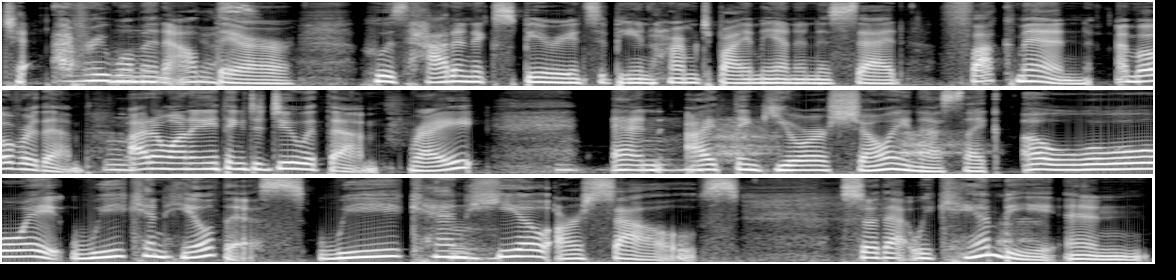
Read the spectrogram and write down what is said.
to every mm, woman mm, out yes. there who has had an experience of being harmed by a man and has said, fuck men, I'm over them. Mm. I don't want anything to do with them, right? Mm-hmm. And I think you're showing us, like, oh, wait, we can heal this. We can mm. heal ourselves so that we can be in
